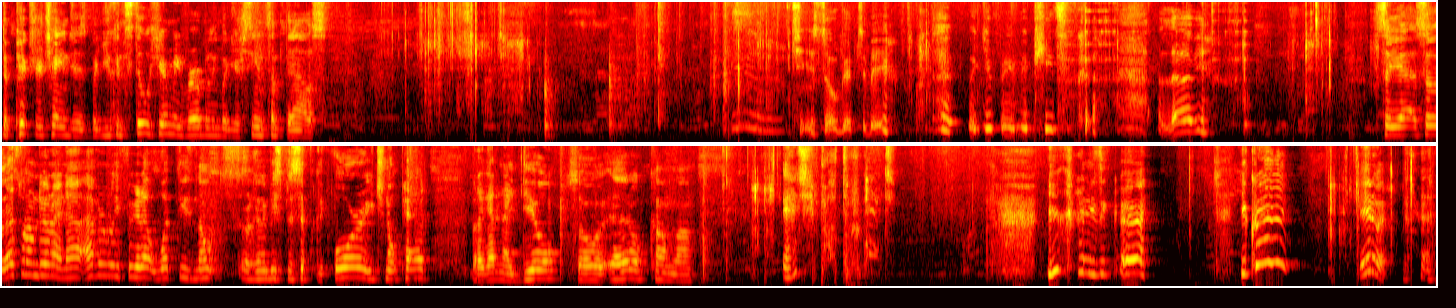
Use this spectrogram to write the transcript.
the picture changes, but you can still hear me verbally, but you're seeing something else. Is so good to me. Would you bring me pizza? I love you. So yeah, so that's what I'm doing right now. I haven't really figured out what these notes are going to be specifically for, each notepad, but I got an ideal, so it'll come along. And she brought the ranch. You crazy girl. You crazy? Anyway.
